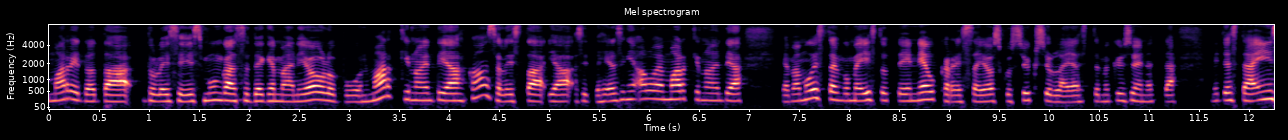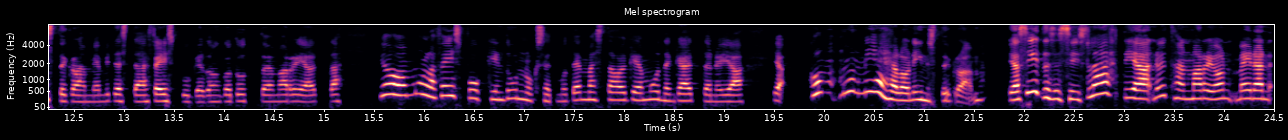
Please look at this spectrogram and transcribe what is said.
Mari tota, tuli siis mun kanssa tekemään joulupuun markkinointia, kansallista ja sitten Helsingin alueen markkinointia. Ja mä muistan, kun me istuttiin Neukkarissa joskus syksyllä ja sitten mä kysyin, että miten tämä Instagram ja miten tämä Facebook, että onko tuttuja Maria, että joo, mulla Facebookin tunnukset, mutta en mä sitä oikein muuten käyttänyt ja, ja mun miehellä on Instagram. Ja siitä se siis lähti, ja nythän Mari on meidän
